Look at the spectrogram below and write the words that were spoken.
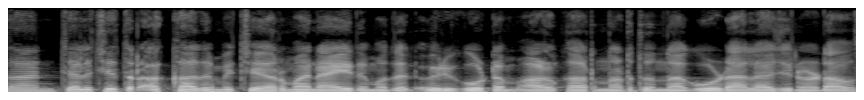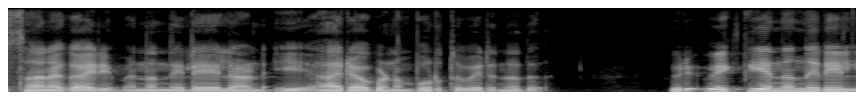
താൻ ചലച്ചിത്ര അക്കാദമി ചെയർമാനായത് മുതൽ ഒരു കൂട്ടം ആൾക്കാർ നടത്തുന്ന ഗൂഢാലോചനയുടെ അവസാന കാര്യം എന്ന നിലയിലാണ് ഈ ആരോപണം പുറത്തുവരുന്നത്. ഒരു വ്യക്തി എന്ന നിലയിൽ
